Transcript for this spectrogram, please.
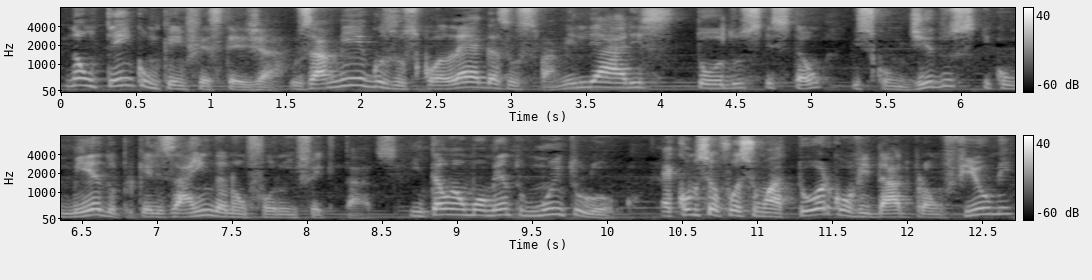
não tem com quem festejar. Os amigos, os colegas, os familiares, todos estão escondidos e com medo porque eles ainda não foram infectados. Então é um momento muito louco. É como se eu fosse um ator convidado para um filme,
